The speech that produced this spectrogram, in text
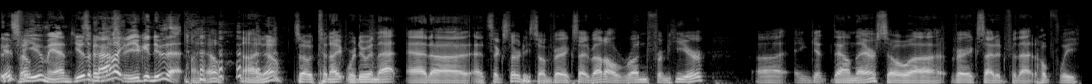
Good for you, man. You're the tonight- pastor. You can do that. I know. I know. So tonight we're doing that at uh, at 6:30. So I'm very excited about it. I'll run from here uh, and get down there. So uh, very excited for that. Hopefully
